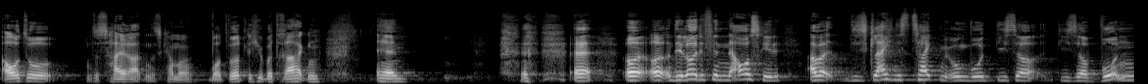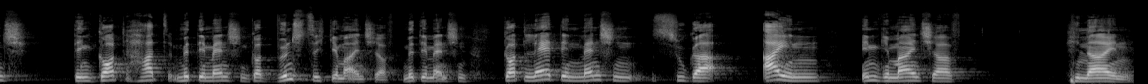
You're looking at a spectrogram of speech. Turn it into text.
Auto, und das Heiraten, das kann man wortwörtlich übertragen. Ähm, äh, und, und die Leute finden eine Ausrede. Aber dieses Gleichnis zeigt mir irgendwo dieser, dieser Wunsch, den Gott hat mit dem Menschen. Gott wünscht sich Gemeinschaft mit dem Menschen. Gott lädt den Menschen sogar ein in Gemeinschaft hinein.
